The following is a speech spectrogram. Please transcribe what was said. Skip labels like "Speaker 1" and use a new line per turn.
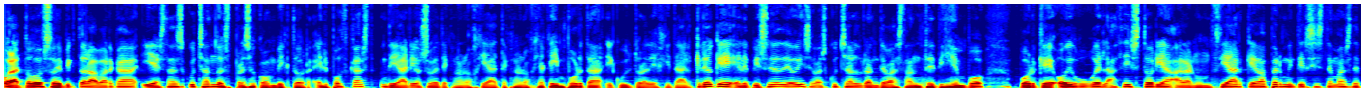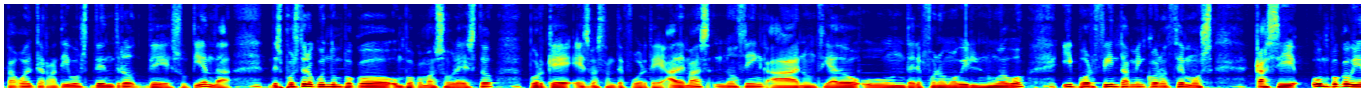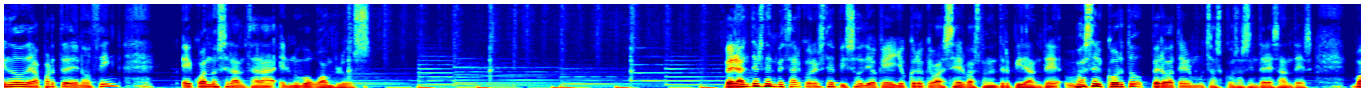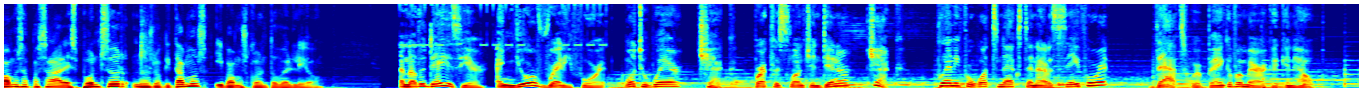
Hola a todos, soy Víctor Abarca y estás escuchando Expreso con Víctor, el podcast diario sobre tecnología, tecnología que importa y cultura digital. Creo que el episodio de hoy se va a escuchar durante bastante tiempo porque hoy Google hace historia al anunciar que va a permitir sistemas de pago alternativos dentro de su tienda. Después te lo cuento un poco, un poco más sobre esto porque es bastante fuerte. Además, Nothing ha anunciado un teléfono móvil nuevo y por fin también conocemos casi un poco viniendo de la parte de Nothing eh, cuando se lanzará el nuevo OnePlus. Pero antes de empezar con este episodio, que yo creo que va a ser bastante trepidante, va a ser corto, pero va a tener muchas cosas interesantes. Vamos a pasar al sponsor, nos lo quitamos y vamos con todo el lío.
Another day is here and you're ready for it. What to wear? Check. Breakfast, lunch and dinner? Check. Planning for what's next and how to save for it? That's where Bank of America can help.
